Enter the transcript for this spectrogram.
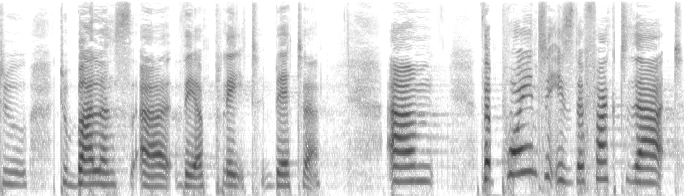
to, to balance uh, their plate better. Um, the point is the fact that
